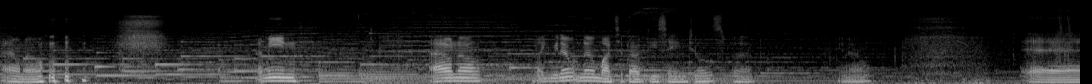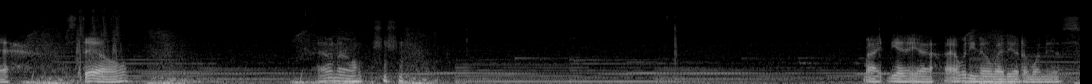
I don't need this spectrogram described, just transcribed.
I don't know. I mean, I don't know. Like, we don't know much about these angels, but, you know. Uh, still. I don't know. right, yeah, yeah. I already know where the other one is.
